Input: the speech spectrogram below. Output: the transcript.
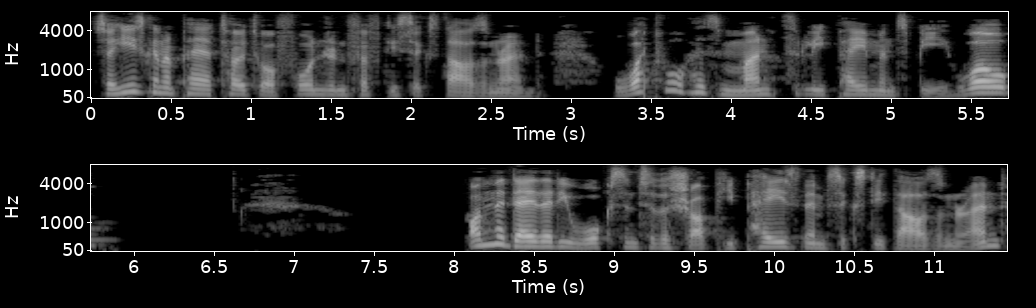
So he's going to pay a total of 456,000 rand. What will his monthly payments be? Well, on the day that he walks into the shop, he pays them 60,000 rand.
